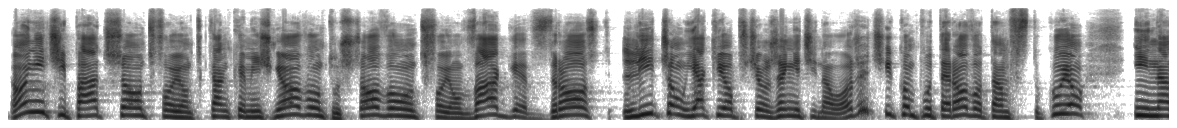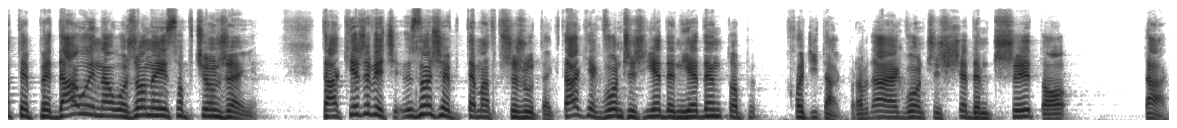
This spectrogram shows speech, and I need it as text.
Oni ci patrzą, twoją tkankę mięśniową, tłuszczową, twoją wagę, wzrost, liczą, jakie obciążenie ci nałożyć i komputerowo tam wstukują i na te pedały nałożone jest obciążenie. Takie, że wiecie, znacie temat przerzutek, tak? Jak włączysz 1.1, to chodzi tak, prawda? A jak włączysz 7.3, to tak.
